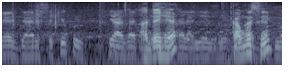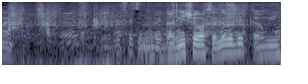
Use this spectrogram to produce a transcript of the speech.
Yes, there is a people here that Are they make here? color, yes, yes. Can Look we see? that man. Okay, Can you show us a little bit? Can we?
